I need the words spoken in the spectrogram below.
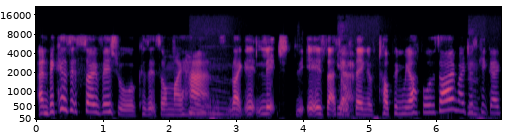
And because it's so visual, because it's on my hands, hmm. like it literally, it is that sort Yeah. of thing of topping me up all the time. I just hmm. keep going,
